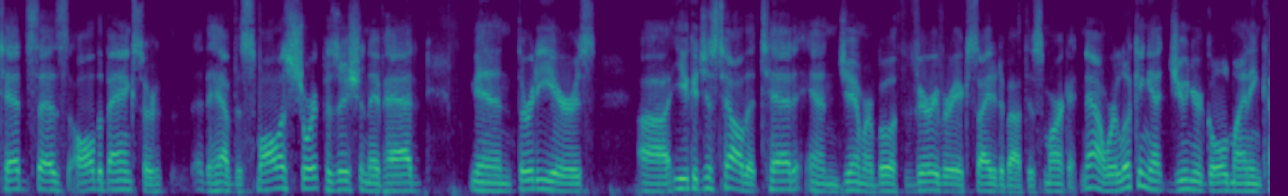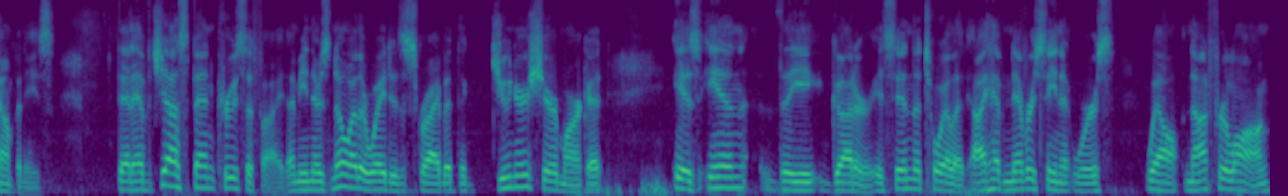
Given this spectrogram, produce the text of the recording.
Ted says all the banks are they have the smallest short position they've had in 30 years. Uh, you could just tell that Ted and Jim are both very, very excited about this market. Now, we're looking at junior gold mining companies that have just been crucified. I mean, there's no other way to describe it. The junior share market is in the gutter, it's in the toilet. I have never seen it worse. Well, not for long.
